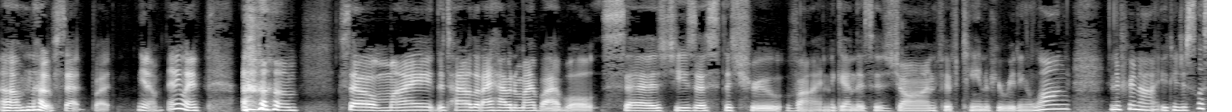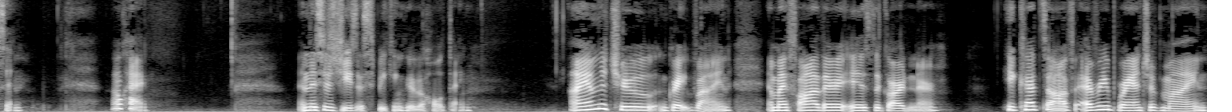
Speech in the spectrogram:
Um, not upset, but you know. Anyway, um, so my the title that I have in my Bible says Jesus the true vine. Again, this is John 15 if you're reading along, and if you're not, you can just listen. Okay. And this is Jesus speaking through the whole thing. I am the true grapevine, and my Father is the gardener. He cuts off every branch of mine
